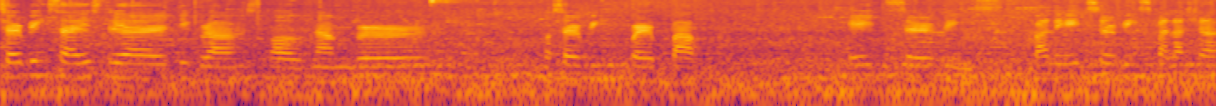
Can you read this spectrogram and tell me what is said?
Serving size 330 grams of number o serving per pack. 8 servings. Bali 8 servings pala siya.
